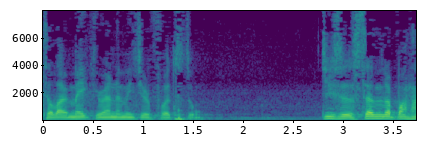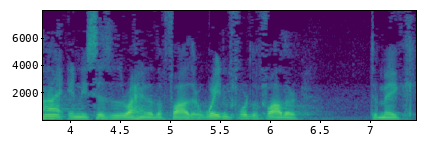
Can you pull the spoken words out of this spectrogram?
till I make your enemies your footstool. Jesus ascended up on high and he sits at the right hand of the Father, waiting for the Father to make,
